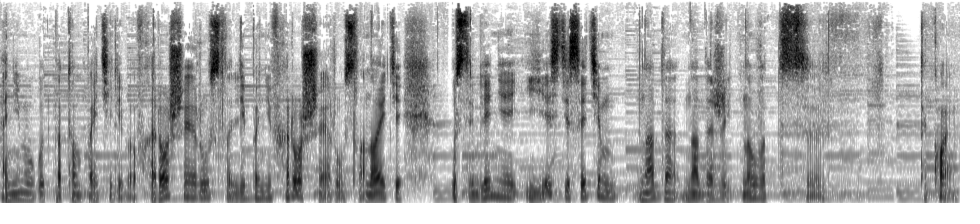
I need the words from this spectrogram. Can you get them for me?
они могут потом пойти либо в хорошее русло, либо не в хорошее русло. Но эти устремления есть, и с этим надо, надо жить. Ну, вот э, такое.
